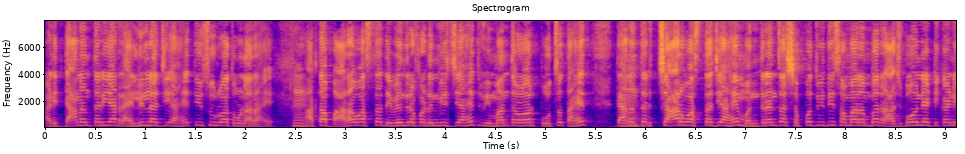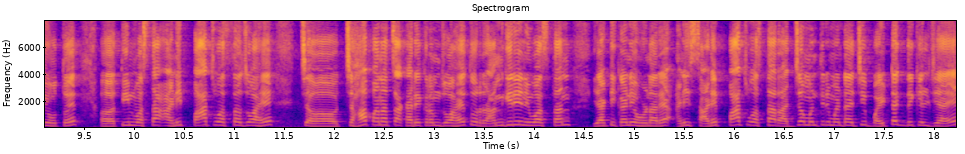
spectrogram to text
आणि त्यानंतर या रॅलीला जी आहे ती सुरुवात होणार आहे. आता बारा वाजता देवेंद्र फडणवीस जे आहेत विमानतळावर पोहोचत आहेत. त्यानंतर चार वाजता जे आहे मंत्र्यांचा शपथविधी समारंभ राजभवन या ठिकाणी होतोय. तीन वाजता आणि पाच वाजता जो आहे चहापानाचा कार्यक्रम जो आहे तो रामगिरी निवासस्थान या ठिकाणी होणार आहे. आणि साडेपाच वाजता राज्य मंत्रिमंडळाची बैठक देखील जी आहे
